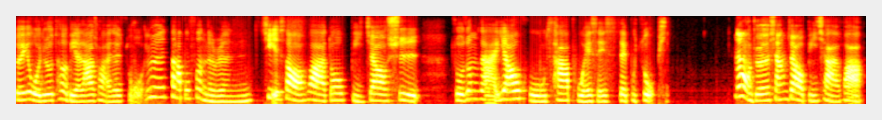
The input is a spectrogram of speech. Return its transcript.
所以我就特别拉出来在做，因为大部分的人介绍的话都比较是着重在《妖狐擦谱 S S》这部作品。那我觉得相较比起来的话，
